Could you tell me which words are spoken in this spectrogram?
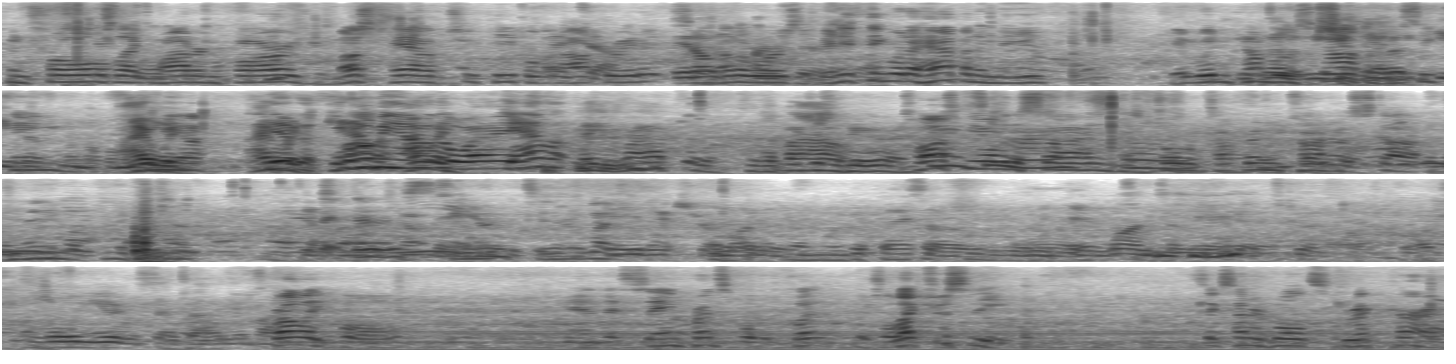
controls like modern cars. You must have two people to operate it. So in other words, if anything were to happen to me, it wouldn't come to a stop unless he came I would- out- I he had would to throw me I out of would the way, Gallantly run up to the, to the bow here and toss me over the side, and just pull the car, bring the car to a stop. In the name of yes, I- it's it's in your leg. money. when we get back So up to we the, did it's. A whole year to set that. trolley pole, and the same principle. The put, there's electricity, 600 volts direct current.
